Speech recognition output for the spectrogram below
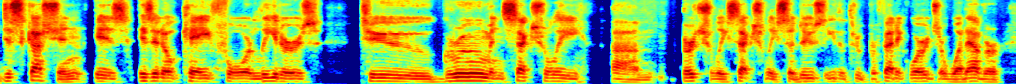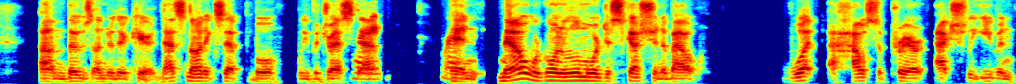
discussion. Is is it okay for leaders to groom and sexually um, virtually sexually seduce either through prophetic words or whatever um, those under their care? That's not acceptable. We've addressed right. that right. and now we're going a little more discussion about what a house of prayer actually even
